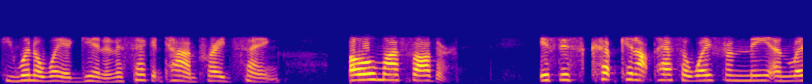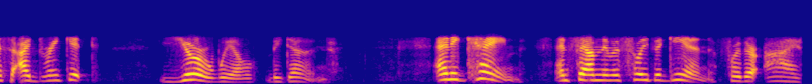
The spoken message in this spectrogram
He went away again and a second time prayed, saying, O oh, my Father, if this cup cannot pass away from me unless I drink it, your will be done. And he came and found them asleep again, for their eyes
